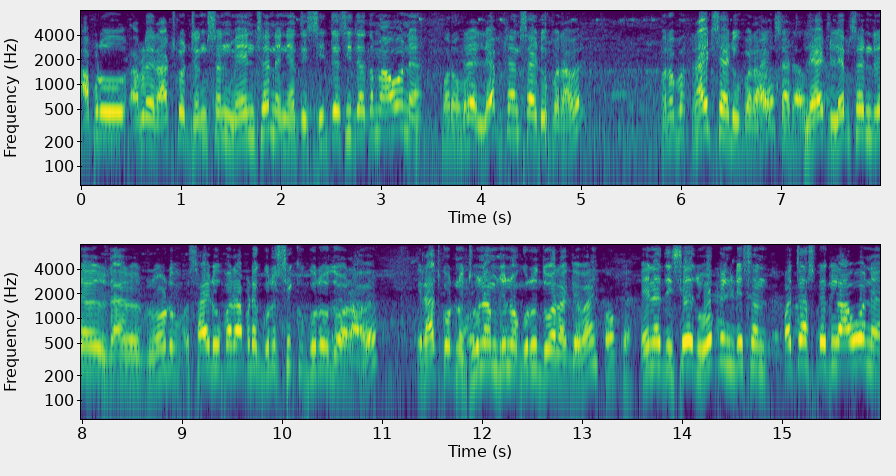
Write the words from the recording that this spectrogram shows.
આપણું આપણે રાજકોટ જંકશન મેન છે ને ત્યાંથી સીધે સીધા તમે આવો ને બરોબર. લેફ્ટ હેન્ડ સાઈડ ઉપર આવે. બરોબર? રાઈટ સાઈડ ઉપર આવે. Left left side road side ઉપર આપણે ગુરુ શીખ ગુરુદ્વારા આવે. એ રાજકોટનું જૂનામાં જૂનો ગુરુદ્વારા કહેવાય. એનાથી સેજ વોકિંગ ડિસ્ટન્સ પચાસ ડગલા આવો ને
